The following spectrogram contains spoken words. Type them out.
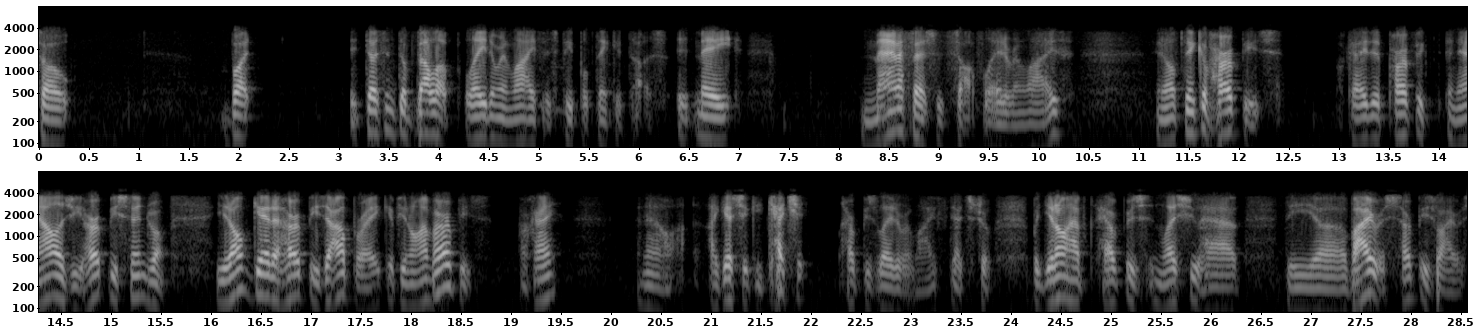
So, but it doesn't develop later in life as people think it does. It may manifest itself later in life. You know, think of herpes. Okay, the perfect analogy, herpes syndrome. You don't get a herpes outbreak if you don't have herpes. Okay? Now, I guess you could catch it herpes later in life. That's true, but you don't have herpes unless you have the uh, virus, herpes virus.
